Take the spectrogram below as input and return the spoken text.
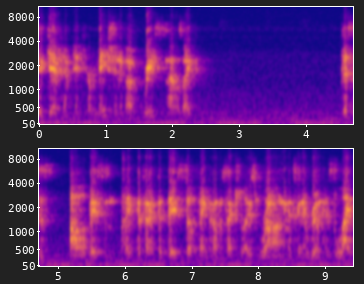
to give him information about Reese, and I was like, this is all based on like the fact that they still think homosexuality is wrong and it's going to ruin his life,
